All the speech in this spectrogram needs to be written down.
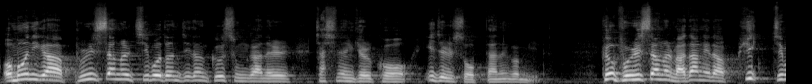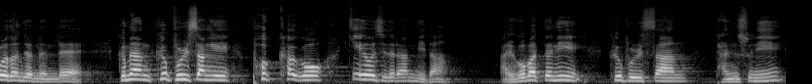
어머니가 불상을 집어던지던 그 순간을 자신은 결코 잊을 수 없다는 겁니다. 그 불상을 마당에다 휙 집어 던졌는데 그냥 그 불상이 퍽 하고 깨어지더랍니다. 알고 봤더니 그 불상 단순히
